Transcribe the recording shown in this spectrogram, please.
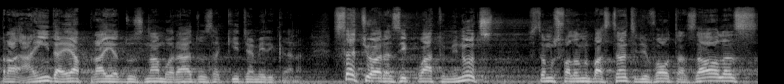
pra... ainda é a praia dos namorados aqui de Americana. Sete horas e quatro minutos. Estamos falando bastante de volta às aulas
